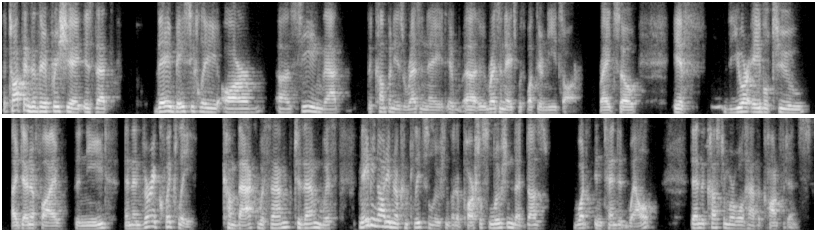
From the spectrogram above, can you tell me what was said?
The top thing that they appreciate is that they basically are uh, seeing that the companies resonate, it, uh, it resonates with what their needs are, right? So if you're able to identify the need and then very quickly come back with them to them with maybe not even a complete solution, but a partial solution that does what intended well, then the customer will have the confidence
